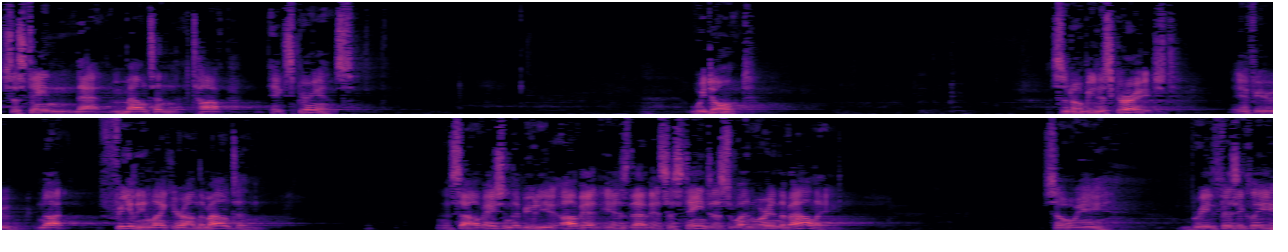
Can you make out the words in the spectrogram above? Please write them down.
sustain that mountaintop experience. We don't. So don't be discouraged if you're not feeling like you're on the mountain. Salvation, the beauty of it is that it sustains us when we're in the valley. So we breathe physically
